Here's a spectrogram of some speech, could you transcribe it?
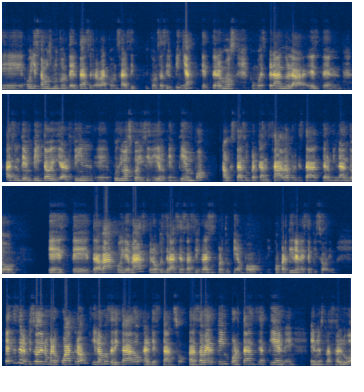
Eh, hoy estamos muy contentas de grabar con, Salsi, con Cecil Piña, que tenemos como esperándola este, hace un tiempito y al fin eh, pudimos coincidir en tiempo, aunque está súper cansada porque está terminando este trabajo y demás, pero pues gracias, Cecil, gracias por tu tiempo y compartir en este episodio. Este es el episodio número 4 y lo hemos dedicado al descanso, para saber qué importancia tiene en nuestra salud,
